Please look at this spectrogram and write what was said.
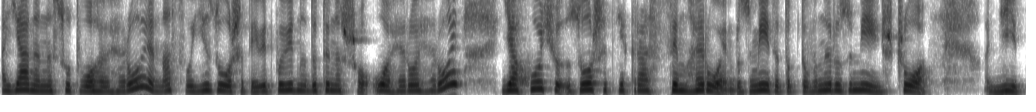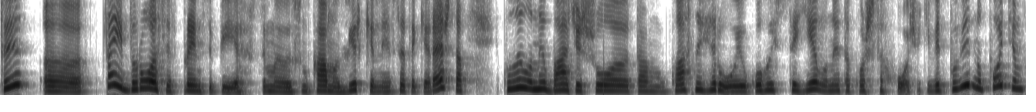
а я не несу твого героя на свої зошити. І відповідно дитина що? О, герой-герой, я хочу зошит якраз цим героєм. Розумієте? Тобто вони розуміють, що діти, е, та й дорослі, в принципі, з цими сумками, біркіни і все таке решта. Коли вони бачать, що там класний герой, у когось це є, вони також це хочуть. І відповідно потім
